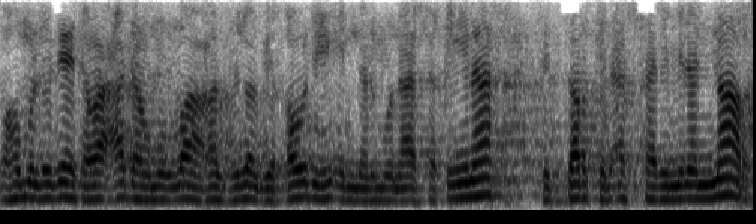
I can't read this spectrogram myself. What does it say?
وهم الذين توعدهم الله عز وجل بقوله إن المنافقين في الدرك الأسفل من النار.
